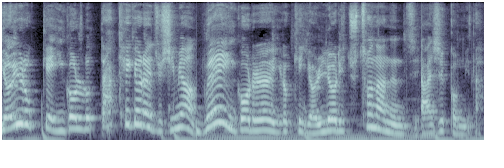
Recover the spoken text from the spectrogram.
여유롭게 이걸로 딱 해결해 주시면 왜 이거를 이렇게 열렬히 추천하는지 아실 겁니다.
